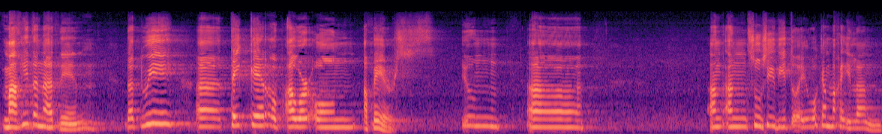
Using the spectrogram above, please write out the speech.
makita natin that we ah, take care of our own affairs. Yung ah, ang ang susi dito ay huwag kang makailam.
